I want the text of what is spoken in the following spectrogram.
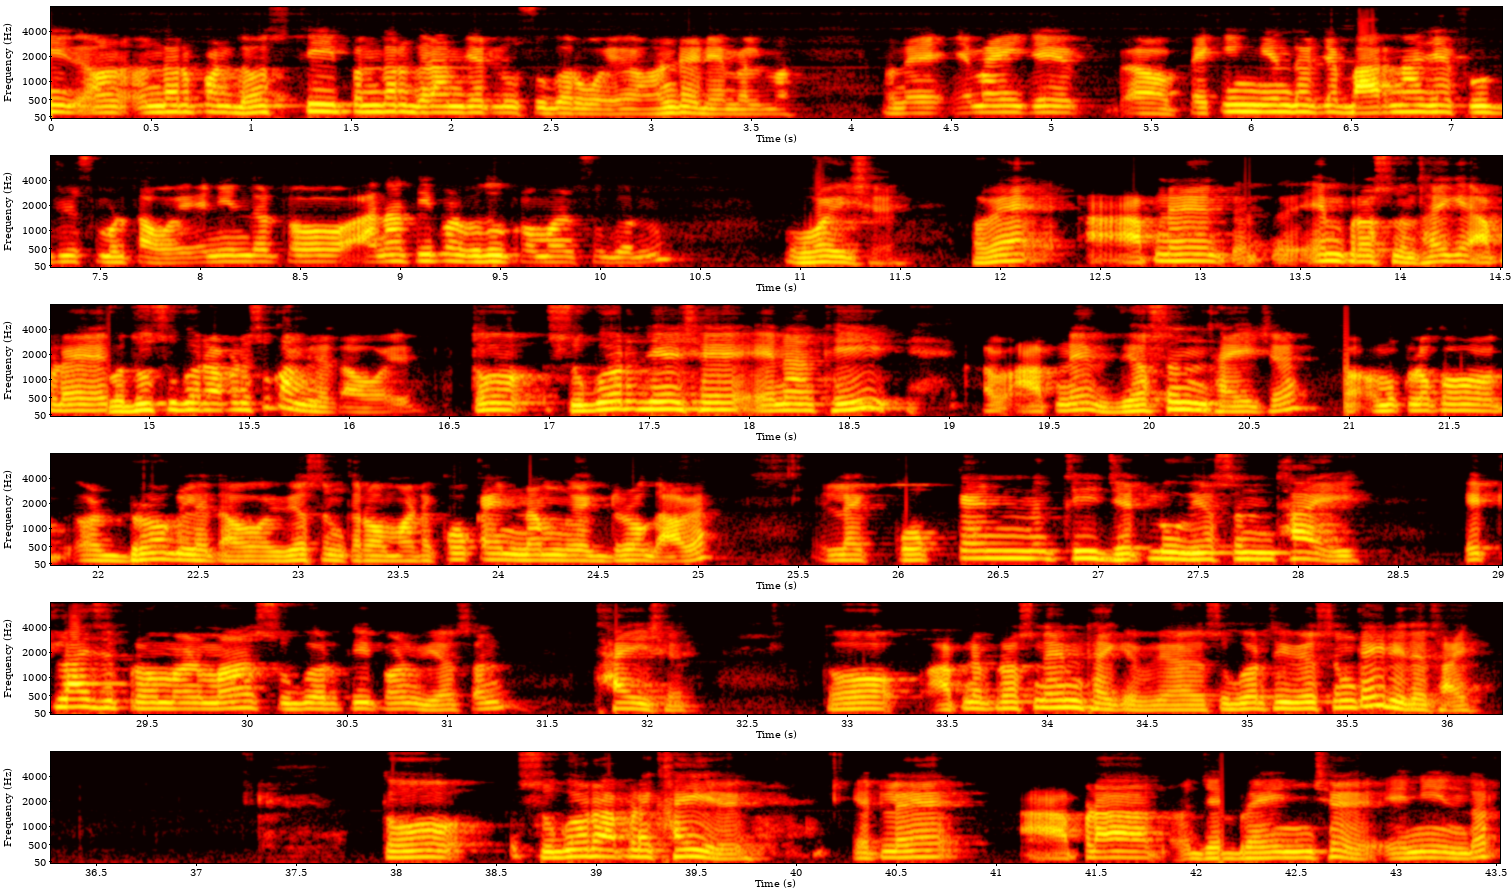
અંદર પણ દસથી પંદર ગ્રામ જેટલું સુગર હોય, હંડ્રેડ એમએલમાં. અને એમાંય જે પેકિંગની અંદર જે બહારના જે ફ્રૂટ જ્યુસ મળતા હોય, એની અંદર તો આનાથી પણ વધુ પ્રમાણ સુગરનું હોય છે. હવે આપણે એમ પ્રશ્ન થાય કે આપણે વધુ સુગર આપણે શું કામ લેતા હોઈએ? તો સુગર જે છે એનાથી આપને વ્યસન થાય છે. અમુક લોકો ડ્રગ લેતા હોય, વ્યસન કરવા માટે કોકાઇન નામનું એક ડ્રગ આવે. એટલે કોકેનથી જેટલું વ્યસન થાય, એટલા જ પ્રમાણમાં સુગરથી પણ વ્યસન થાય છે. તો આપણે પ્રશ્ન એમ થાય કે સુગરથી વ્યસન કઈ રીતે થાય? તો સુગર આપણે ખાઈએ એટલે આપણા જે બ્રેઇન છે એની અંદર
